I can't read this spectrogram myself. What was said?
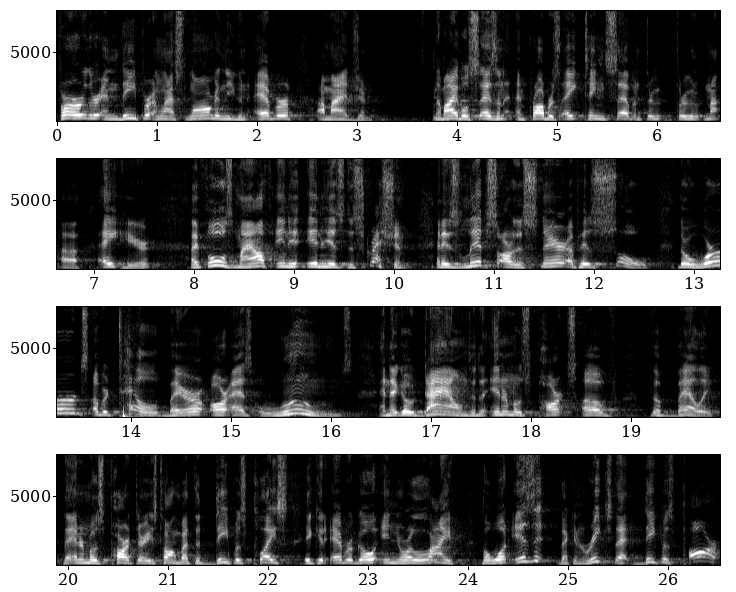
further and deeper and last longer than you can ever imagine. The Bible says in, in Proverbs 18 7 through, through uh, 8 here, a fool's mouth in, in his discretion and his lips are the snare of his soul. The words of a talebearer are as wounds, and they go down to the innermost parts of the belly. The innermost part there, he's talking about the deepest place it could ever go in your life. But what is it that can reach that deepest part?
